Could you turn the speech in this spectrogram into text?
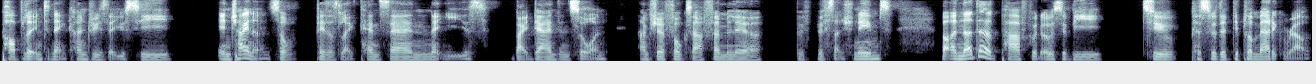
popular internet countries that you see in China. So places like Tencent, NetEase, ByteDance, and so on. I'm sure folks are familiar with, with such names. But another path would also be to pursue the diplomatic route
